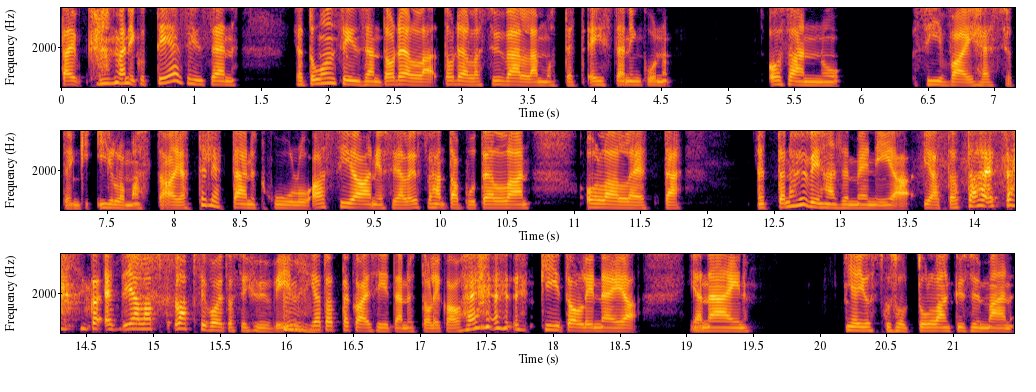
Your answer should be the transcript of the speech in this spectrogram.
tai kyllä mä niinku tiesin sen ja tunsin sen todella, todella syvällä, mutta et ei sitä niin kuin osannut siinä vaiheessa jotenkin ilmasta. Ajattelin, että tämä nyt kuuluu asiaan ja siellä just vähän taputellaan olalle, että, että no hyvinhän se meni ja, ja, tota, että, että, ja lapsi, lapsi voi tosi hyvin. Mm. Ja totta kai siitä nyt oli kauhean kiitollinen ja, ja näin. Ja just kun sulta tullaan kysymään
